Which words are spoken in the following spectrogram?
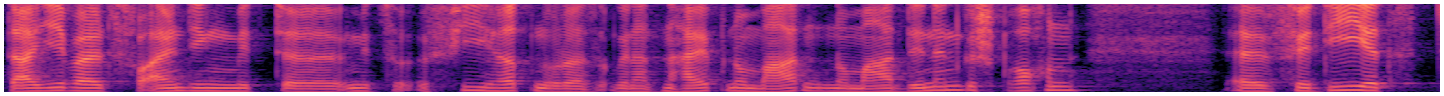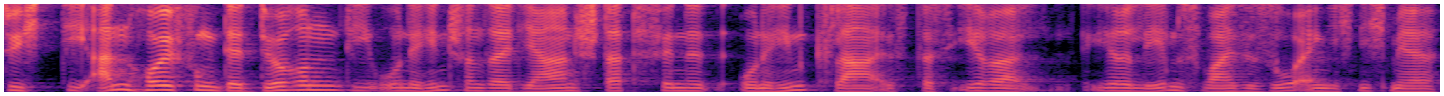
da jeweils vor allen Dingen mit, äh, mit so Viehhirten oder sogenannten Halbnomaden, Nomadinnen gesprochen, äh, für die jetzt durch die Anhäufung der Dürren, die ohnehin schon seit Jahren stattfindet, ohnehin klar ist, dass ihre, ihre Lebensweise so eigentlich nicht mehr,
